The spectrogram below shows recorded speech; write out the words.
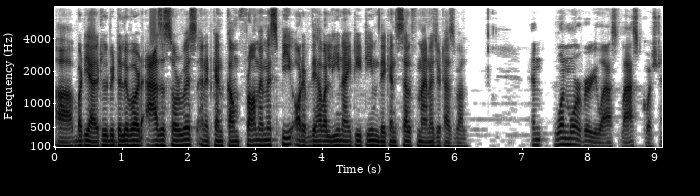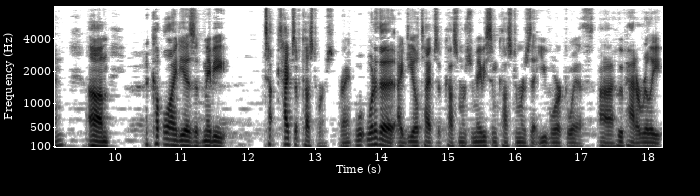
Uh, but yeah, it will be delivered as a service and it can come from MSP, or if they have a lean IT team, they can self manage it as well. And one more very last last question. Um, a couple ideas of maybe t- types of customers, right? W- what are the ideal types of customers, or maybe some customers that you've worked with uh, who've had a really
